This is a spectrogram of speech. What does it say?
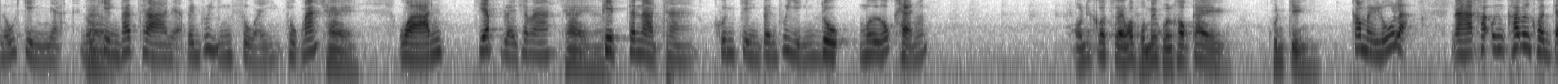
หนูกิ่งเนี่ยหนูอ่า กิ่งพัทราเนี่ยเป็นผู้หญิงสวยถูกไหมใช่หวานเจี๊ยบเลยใช่ไหมใช่ฮะผิดถนัดค่ะคุณกิ่งเป็นผู้หญิงดุมือเขาแข็ง อ๋อนี่ก็แสดงว่าผมไม่ควรเข้าใกล้คุณกิ่ง ก็ไม่รู้ล่ะนะคะเขาเขาเป็นคนใจ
